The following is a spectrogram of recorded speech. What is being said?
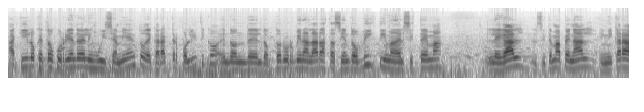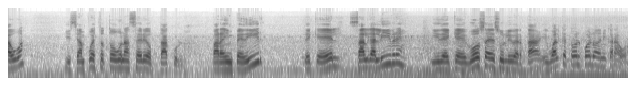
Aquí lo que está ocurriendo es el enjuiciamiento de carácter político en donde el doctor Urbina Lara está siendo víctima del sistema legal, el sistema penal en Nicaragua y se han puesto toda una serie de obstáculos para impedir de que él salga libre y de que goce de su libertad, igual que todo el pueblo de Nicaragua.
